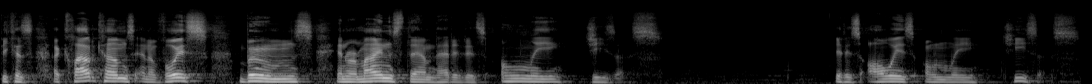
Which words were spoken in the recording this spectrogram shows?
because a cloud comes and a voice booms and reminds them that it is only Jesus. It is always only Jesus.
